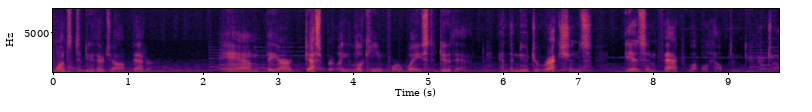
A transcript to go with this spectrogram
wants to do their job better. And they are desperately looking for ways to do that. And the new directions is, in fact, what will help them do their job.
